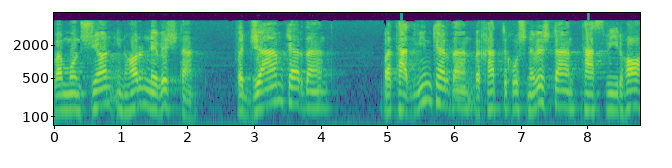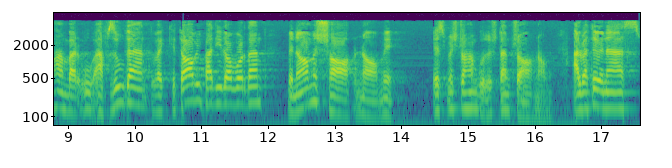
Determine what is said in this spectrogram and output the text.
و منشیان اینها رو نوشتند و جمع کردند و تدوین کردند و خط خوش نوشتند. تصویرها هم بر او افزودند و کتابی پدید آوردند به نام شاهنامه. اسمش رو هم گذاشتن شاهنامه. البته به نصر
